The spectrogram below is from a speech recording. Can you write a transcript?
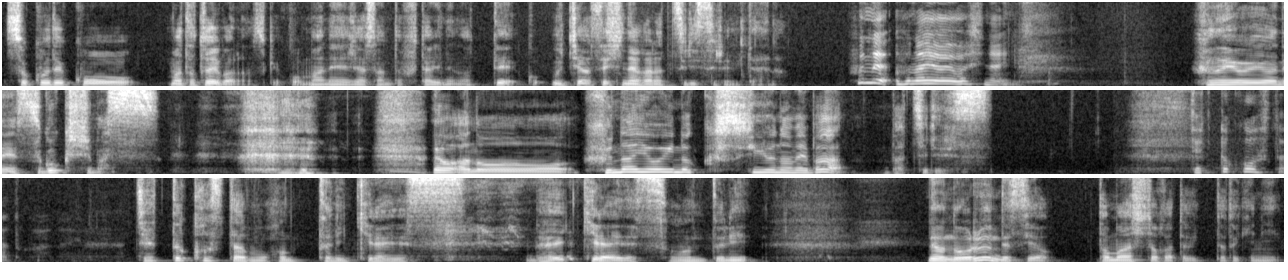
そこでこう、まあ、例えばなんですけどこうマネージャーさんと2人で乗ってこう打ち合わせしながら釣りするみたいな。船船酔いはしないんですか？船酔いはねすごくします でもあのー船酔いの薬を飲めばバッチリです。ジェットコースターとかジェットコースターも本当に嫌いです。大嫌いです。本当に。でも乗るんですよ。友達とかと行った時に。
